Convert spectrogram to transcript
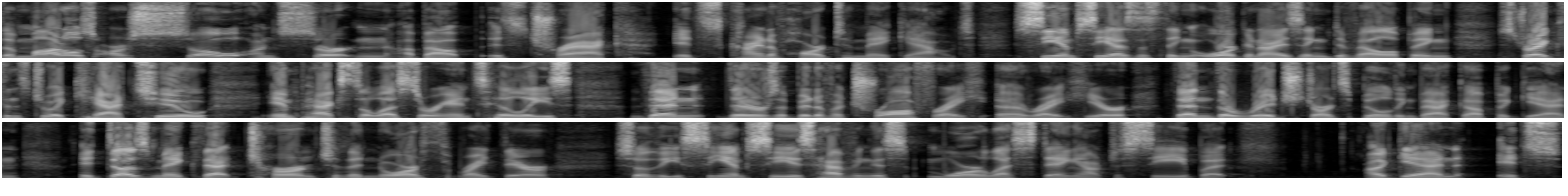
the models are so uncertain about its track, it's kind of hard to make out. CMC has this thing organizing, developing, strengthens to a Cat 2, impacts the Lesser Antilles. Then there's a bit of a trough right, uh, right here. Then the ridge starts building back up again. It does make that turn to the north right there. So the CMC is having this more or less staying out to sea, but again, it's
